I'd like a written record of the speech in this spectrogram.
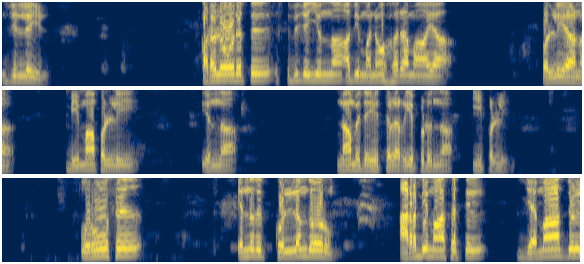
ജില്ലയിൽ കടലോരത്ത് സ്ഥിതി ചെയ്യുന്ന അതിമനോഹരമായ പള്ളിയാണ് ഭീമാപള്ളി എന്ന നാമധേയത്തിൽ അറിയപ്പെടുന്ന ഈ പള്ളി. ഉറൂസ് എന്നത് കൊല്ലം തോറും അറബി മാസത്തിൽ ജമാദുൽ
